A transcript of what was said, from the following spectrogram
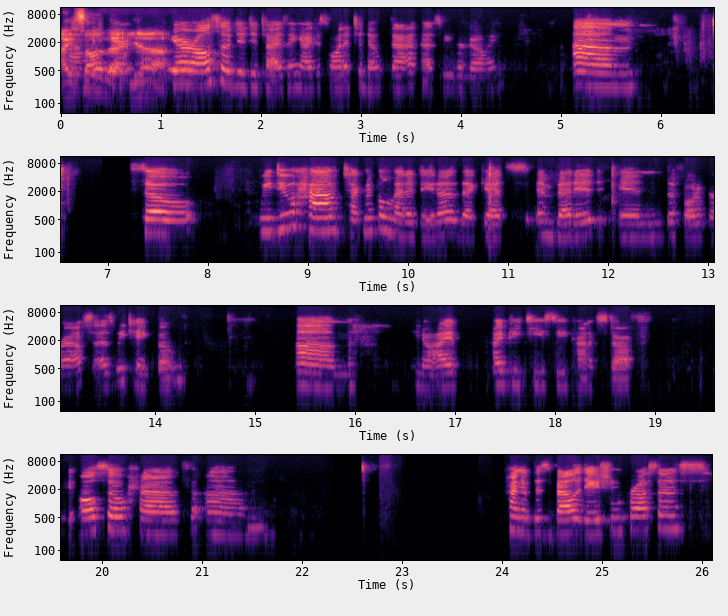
I Um, saw we that, are- yeah. We are also digitizing. I just wanted to note that as we were going. Um, so we do have technical metadata that gets embedded in the photographs as we take them. Um, you know, I, IPTC kind of stuff. We also have um, kind of this validation process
